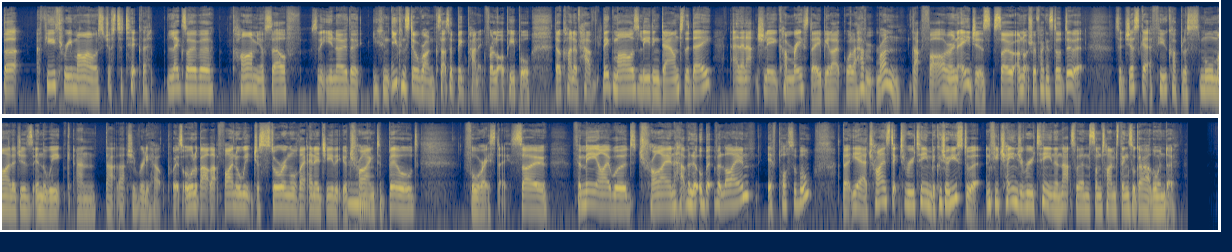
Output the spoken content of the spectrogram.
but a few three miles just to tick the legs over, calm yourself, so that you know that you can you can still run because that's a big panic for a lot of people. They'll kind of have big miles leading down to the day and then actually come race day be like, well, I haven't run that far in ages, so I'm not sure if I can still do it. So just get a few couple of small mileages in the week and that that should really help. It's all about that final week just storing all that energy that you're mm. trying to build for race day. So for me, I would try and have a little bit of a lie-in if possible. But yeah, try and stick to routine because you're used to it. And if you change your routine, then that's when sometimes things will go out the window.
